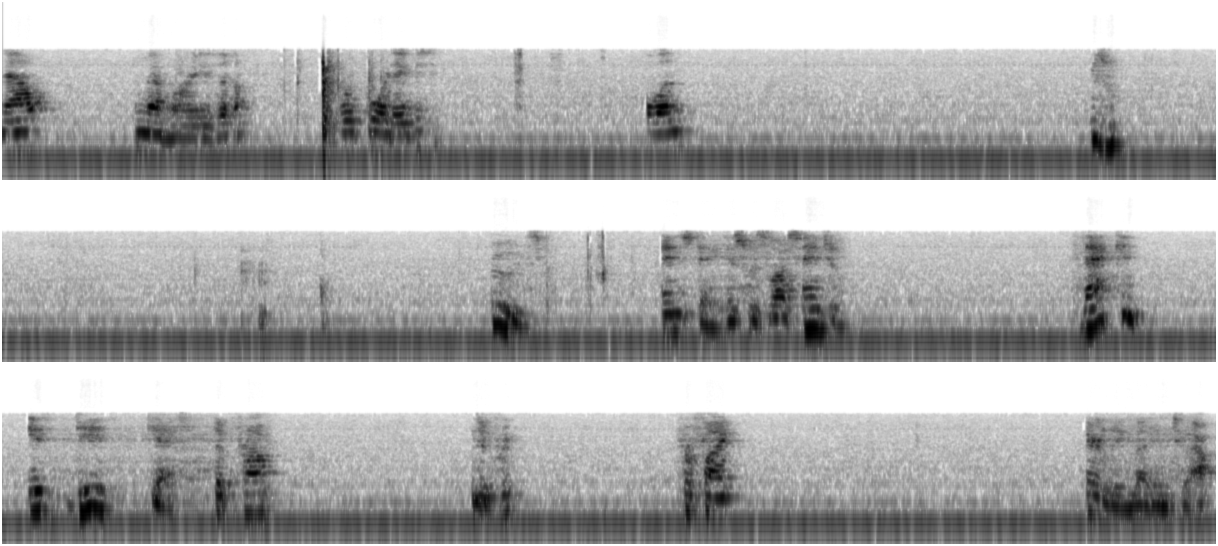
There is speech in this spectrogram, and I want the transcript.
now memories and ABC. One, hmm. Cruz. Wednesday, this was Los Angeles. That can, it did get the prop, the pre, provide, barely led into out.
